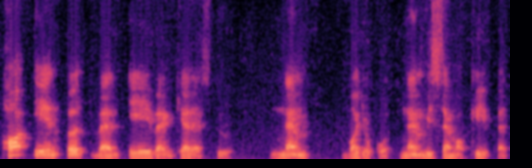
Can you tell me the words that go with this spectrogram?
ha én 50 éven keresztül nem vagyok ott, nem viszem a képet,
